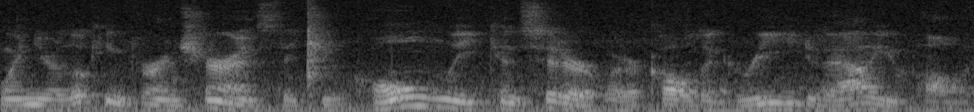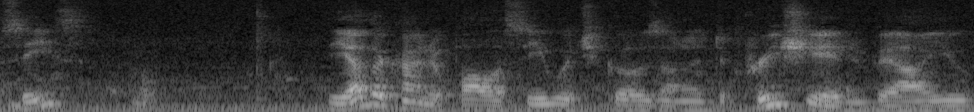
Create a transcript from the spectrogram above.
when you're looking for insurance that you only consider what are called agreed value policies. The other kind of policy which goes on a depreciated value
